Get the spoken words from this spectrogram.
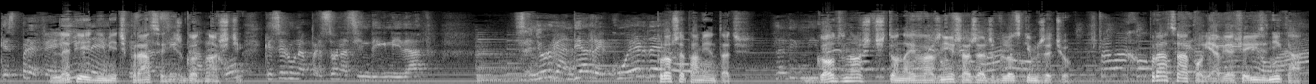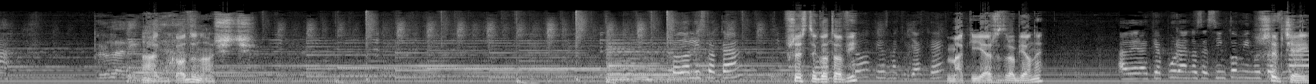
que es preferible Lepiej nie mieć estar pracy sin niż trabajo godności. Que ser una persona sin dignidad. Señor Gandia, recuerde. Proszę pamiętać, godność to najważniejsza rzecz w ludzkim życiu. Praca pojawia się i znika, a godność. Wszyscy gotowi? Makijaż zrobiony? Minutos Szybciej,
